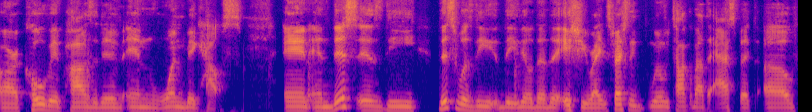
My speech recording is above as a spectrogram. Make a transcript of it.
are COVID positive in one big house. And and this is the this was the the you know the the issue, right? Especially when we talk about the aspect of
